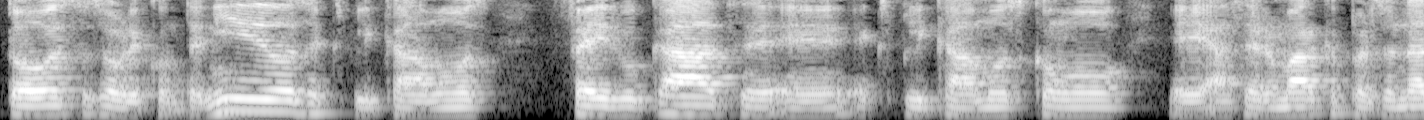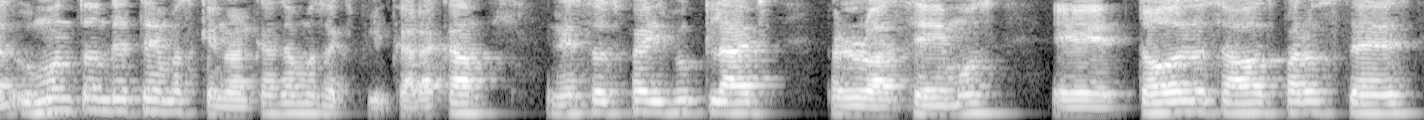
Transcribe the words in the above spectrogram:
todo esto sobre contenidos, explicamos Facebook Ads, eh, eh, explicamos cómo hacer marca personal, un montón de temas que no alcanzamos a explicar acá en estos Facebook Lives, pero lo hacemos todos los sábados para ustedes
